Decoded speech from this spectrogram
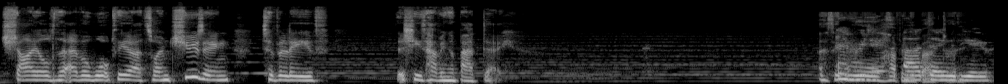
child that ever walked the earth. So I'm choosing to believe that she's having a bad day. I think Every we're all having bad, a bad day, day. with you.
